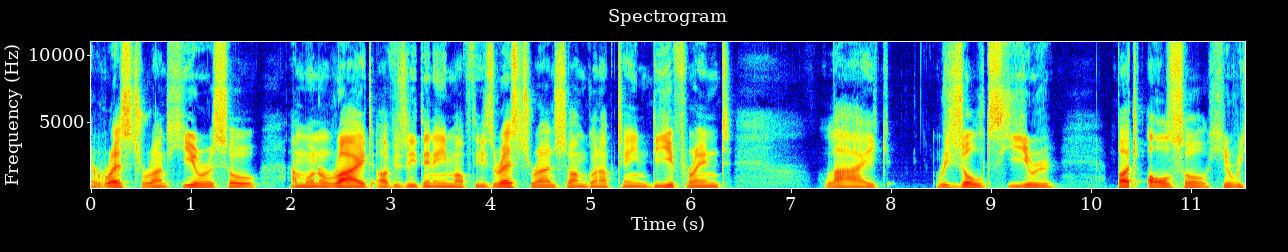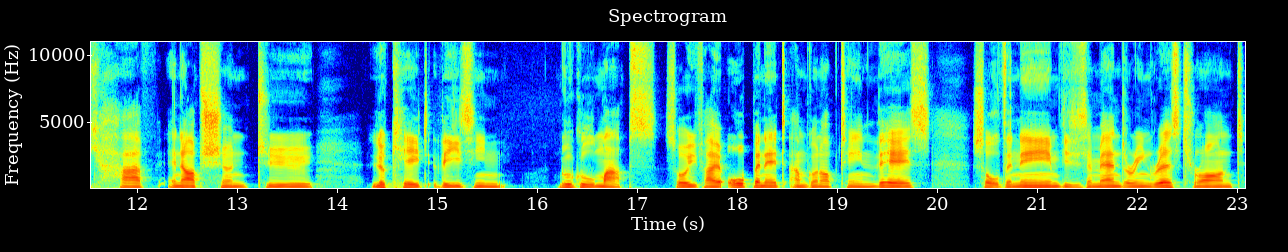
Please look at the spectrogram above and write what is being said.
a restaurant here. So I'm going to write obviously the name of this restaurant. So I'm going to obtain different like results here. But also here we have an option to locate these in Google Maps. So if I open it, I'm going to obtain this. So the name, this is a Mandarin restaurant.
